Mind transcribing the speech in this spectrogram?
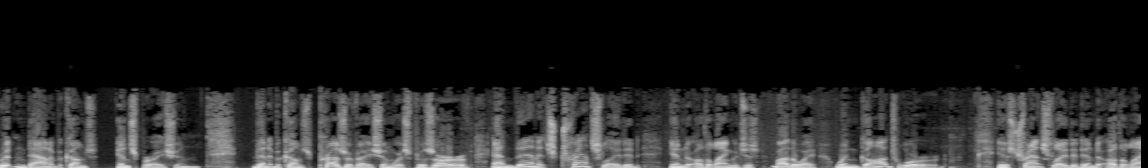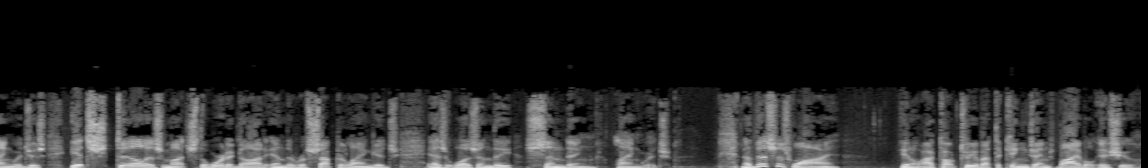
Written down, it becomes inspiration. Then it becomes preservation, where it's preserved, and then it's translated into other languages. By the way, when God's Word is translated into other languages, it's still as much the Word of God in the receptor language as it was in the sending language. Now, this is why, you know, I talked to you about the King James Bible issue.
